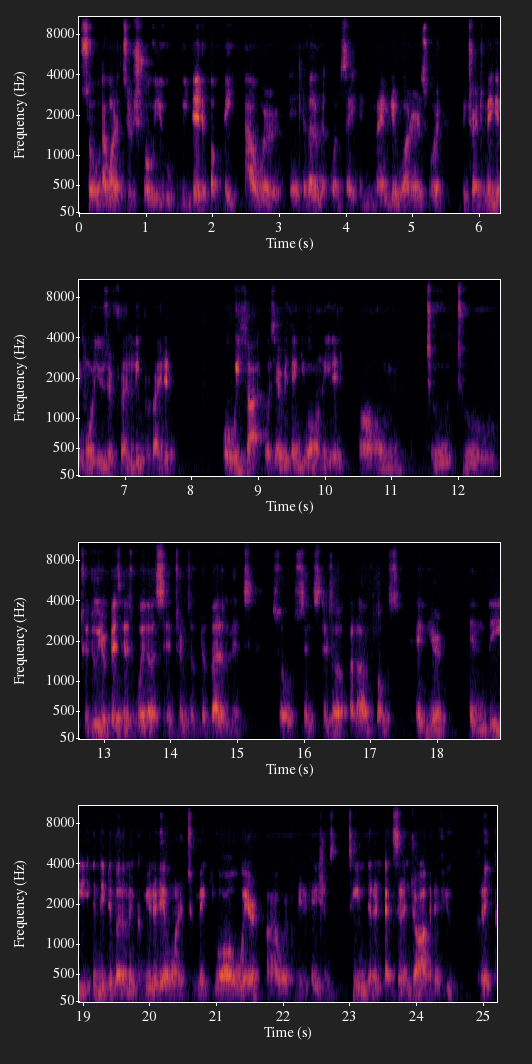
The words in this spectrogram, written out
So I wanted to show you, we did update our uh, development website in Miami-Dade Water and Sewer. We tried to make it more user-friendly, provided what we thought was everything you all needed um, to, to, to do your business with us in terms of development. So since there's a, a lot of folks in here in the, in the development community, I wanted to make you all aware. Our communications team did an excellent job, and if you click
